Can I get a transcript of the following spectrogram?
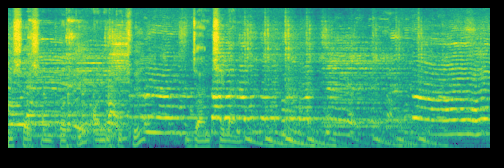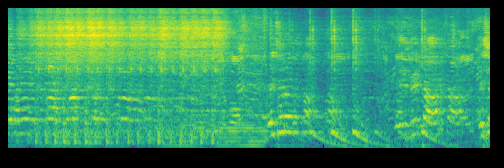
বিষয় সম্পর্কে অনেক কিছুই জানছিলাম। এসে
